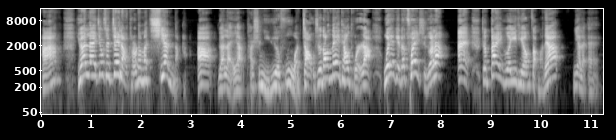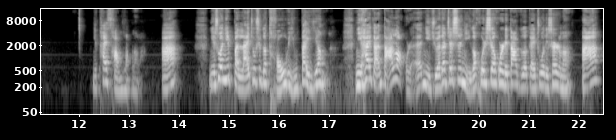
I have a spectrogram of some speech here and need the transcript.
啊，原来就是这老头他妈欠打啊！原来呀，他是你岳父啊！早知道那条腿啊，我也给他踹折了。哎，这戴哥一听，怎么的？聂磊，你太猖狂了吧？啊，你说你本来就是个逃兵败将！你还敢打老人？你觉得这是你个混社会的大哥该做的事儿吗？啊！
